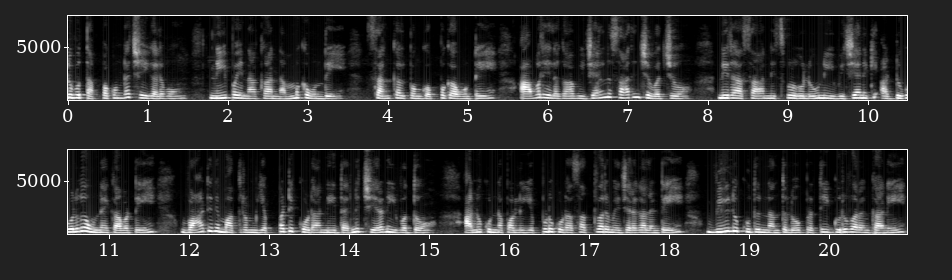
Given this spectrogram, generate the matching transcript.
నువ్వు తప్పకుండా చేయగలవు. నీపై నాకు నమ్మకం ఉంది. సంకల్పం గొప్పగా ఉంటే అవలీలగా విజయాలను సాధించవచ్చు. నిరాశ నిస్పృహలు నీ విజయానికి అడ్డుగోలుగా ఉన్నాయి కాబట్టి వాటిని మాత్రం ఎప్పటికి కూడా నీ ధరిని చేరనివ్వద్దు అనుకున్న పనులు ఎప్పుడు కూడా సత్వరమే జరగాలంటే వీలు కుదిరినంతలో ప్రతి గురువారం కానీ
